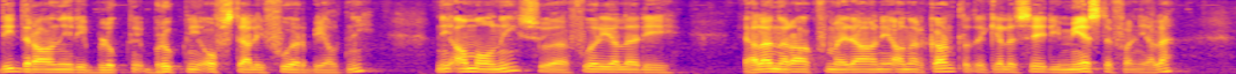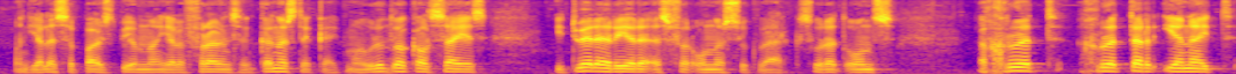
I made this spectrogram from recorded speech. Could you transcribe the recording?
Die dra nie die broek nie, broek nie of stel die voorbeeld nie. Nie almal nie, so voor julle die Helen raak vir my daar aan die ander kant, laat ek julle sê die meeste van julle, want julle is supposed be om na julle vrouens en kinders te kyk, maar hoe dit ook al sê is die tweede rede is vir ondersoekwerk sodat ons 'n groot groter eenheid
